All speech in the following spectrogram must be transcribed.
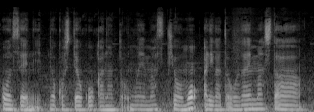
音声に残しておこうかなと思います。今日もありがとうございました。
